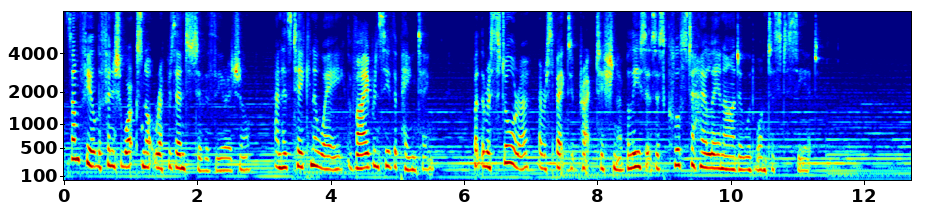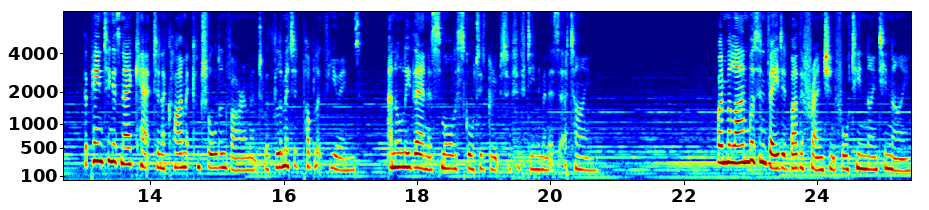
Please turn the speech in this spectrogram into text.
Some feel the finished work's not representative of the original and has taken away the vibrancy of the painting but the restorer, a respected practitioner, believes it's as close to how Leonardo would want us to see it. The painting is now kept in a climate controlled environment with limited public viewings and only then as small escorted groups for 15 minutes at a time. When Milan was invaded by the French in 1499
